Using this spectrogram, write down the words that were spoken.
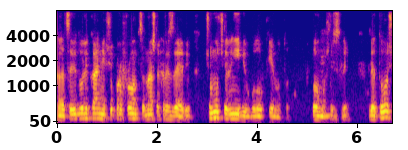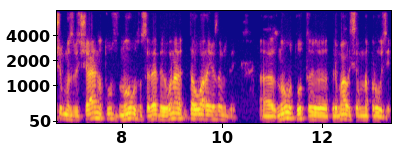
е, це відволікання, якщо про фронт, це наших резервів. Чому Чернігів було вкинуто, в тому числі? Для того, щоб ми, звичайно, тут знову зосередили. Вона та увага є завжди. А Знову тут е, трималися в напрузі.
